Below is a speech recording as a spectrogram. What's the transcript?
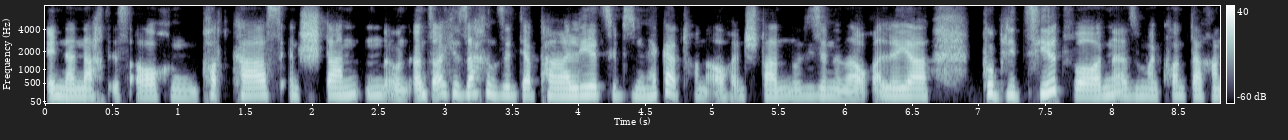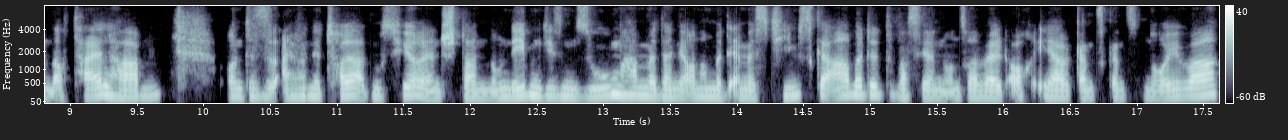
In der Nacht ist auch ein Podcast entstanden und, und solche Sachen sind ja parallel zu diesem Hackathon auch entstanden und die sind dann auch alle ja publiziert worden. Also man konnte daran auch teilhaben und es ist einfach eine tolle Atmosphäre entstanden. Und neben diesem Zoom haben wir dann ja auch noch mit MS Teams gearbeitet, was ja in unserer Welt auch eher ganz ganz, ganz neu war.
